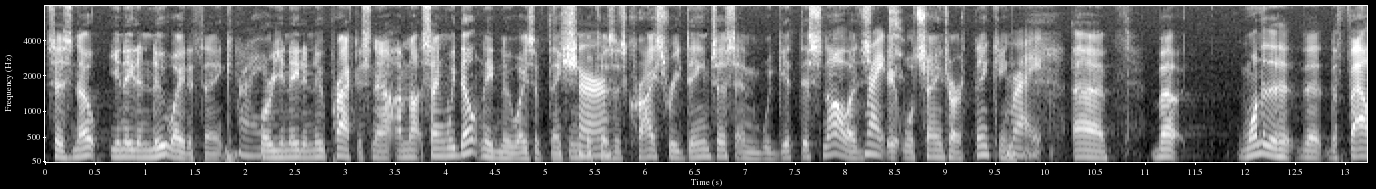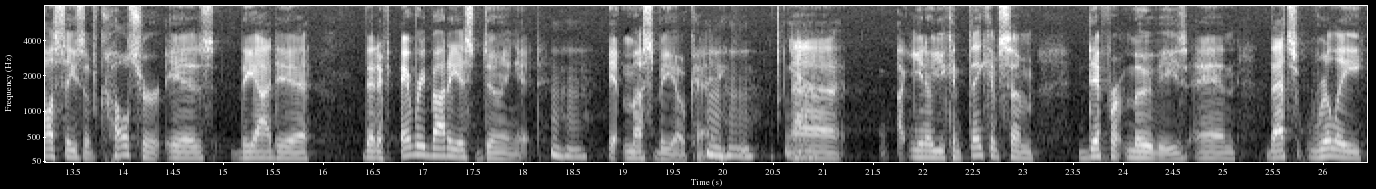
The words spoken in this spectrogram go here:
says, nope, you need a new way to think Right. or you need a new practice. Now, I'm not saying we don't need new ways of thinking Sure. because as Christ redeems us and we get this knowledge, Right. it will change our thinking. Right. Uh, but one of the, the, the fallacies of culture is the idea that if everybody is doing it, it must be okay. Mm-hmm. Yeah. Uh, you know, you can think of some different movies, and that's really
